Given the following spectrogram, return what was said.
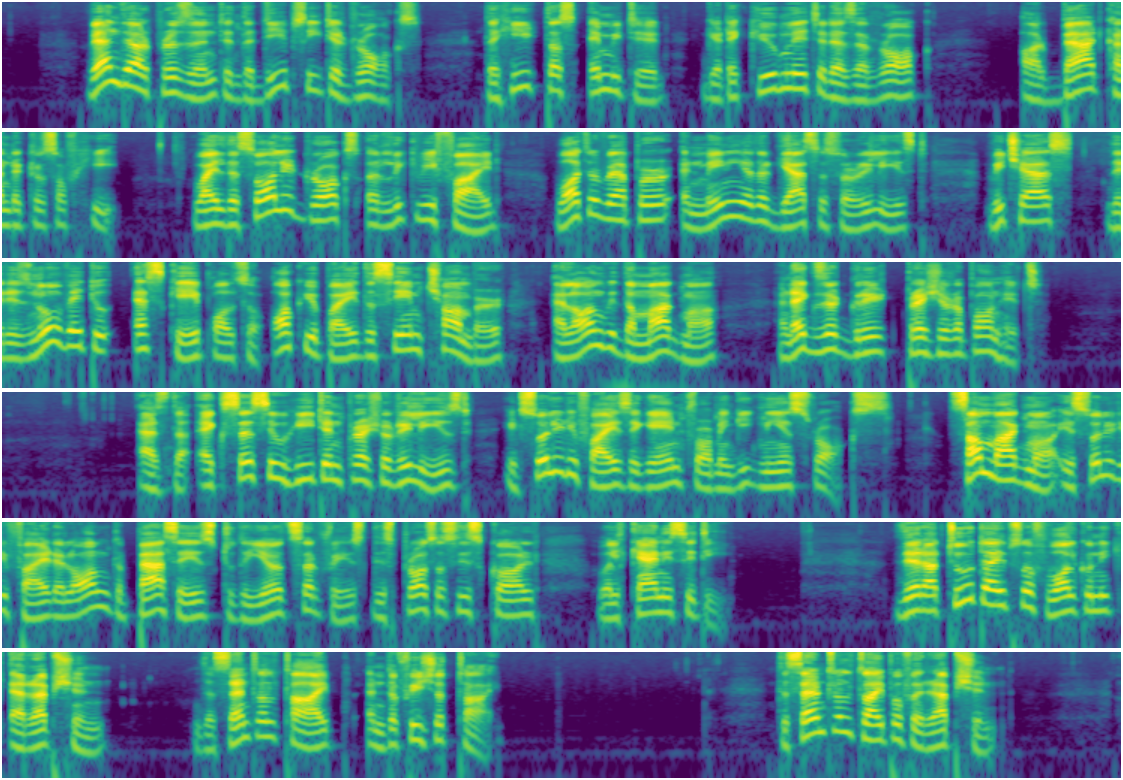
When they are present in the deep-seated rocks, the heat thus emitted get accumulated as a rock are bad conductors of heat. While the solid rocks are liquefied, water vapor and many other gases are released, which as there is no way to escape also occupy the same chamber along with the magma and exert great pressure upon it. As the excessive heat and pressure released, it solidifies again forming igneous rocks. Some magma is solidified along the passage to the earth's surface. This process is called volcanicity. There are two types of volcanic eruption, the central type and the fissure type. The central type of eruption.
